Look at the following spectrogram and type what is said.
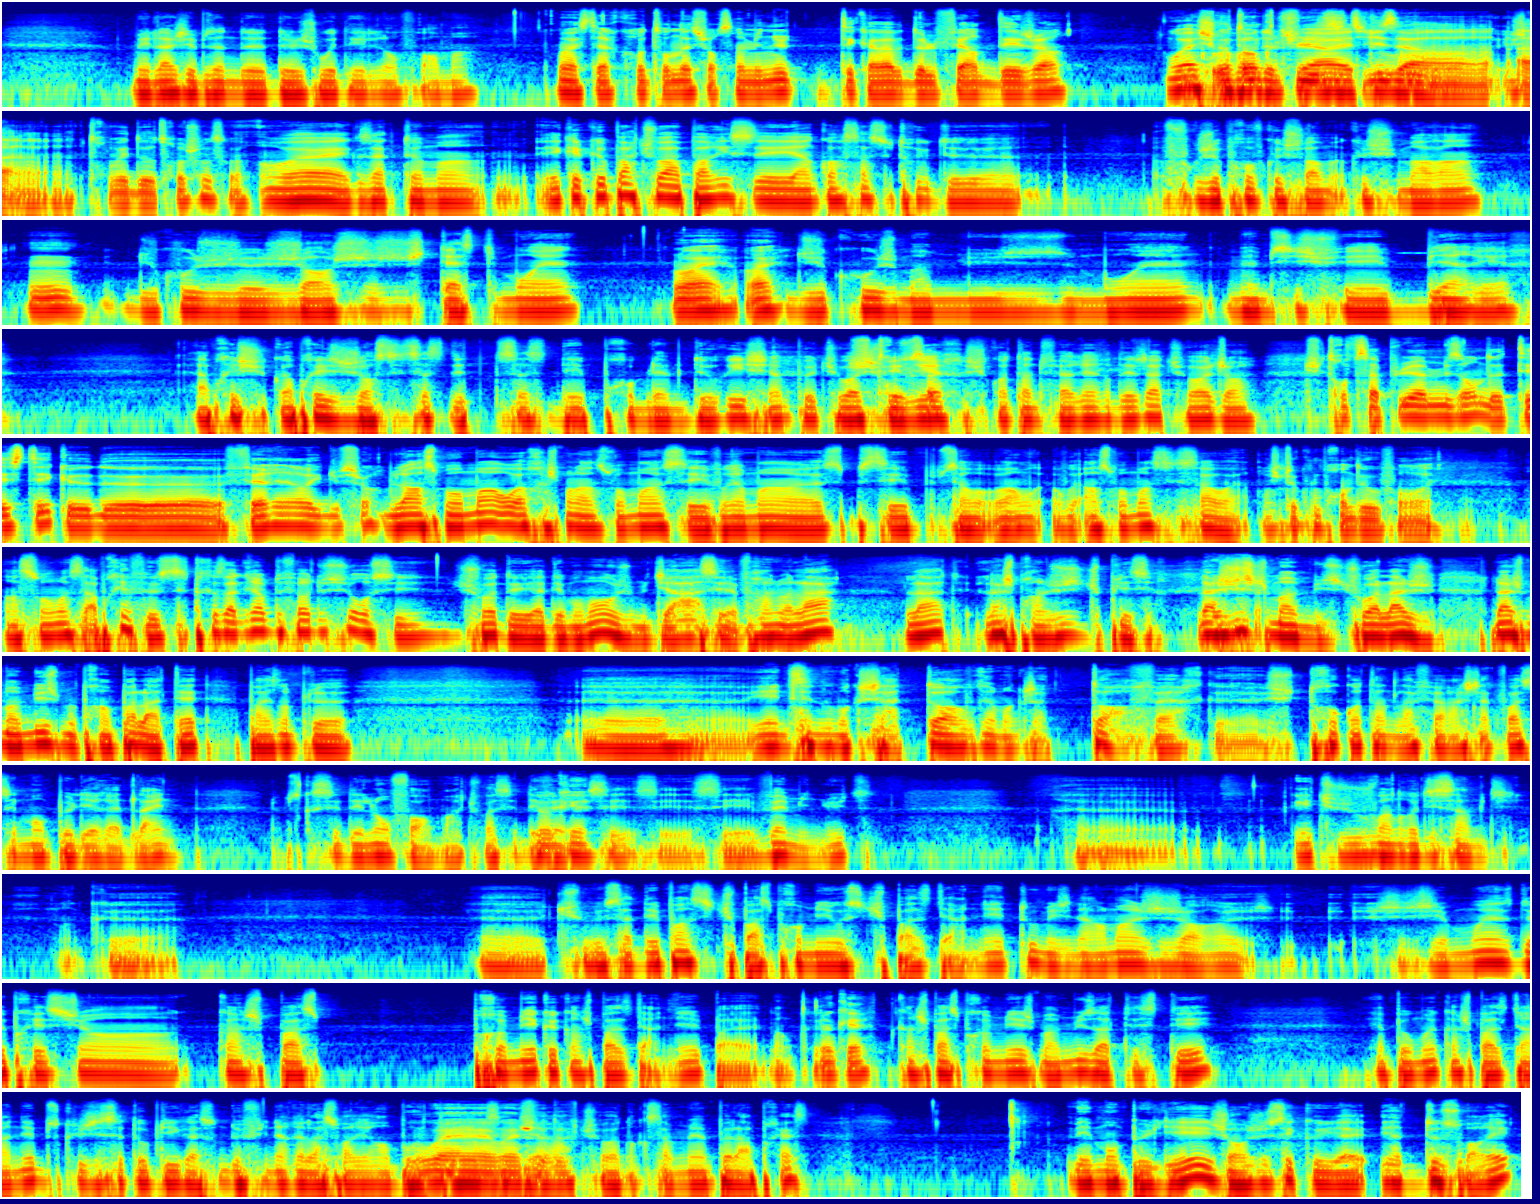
mais là, j'ai besoin de, de jouer des longs formats. Ouais, c'est-à-dire que retourner sur 5 minutes, t'es capable de le faire déjà. Ouais, je suis Autant que de tu les utilises à trouver d'autres choses quoi. Ouais, exactement. Et quelque part, tu vois, à Paris, c'est encore ça, ce truc de. Faut que je prouve que je, sois, que je suis marin. Hmm. Du coup, je, genre, je, je teste moins. Ouais, ouais. Du coup, je m'amuse moins, même si je fais bien rire. Après, je suis, après genre, ça, c'est des, ça, c'est des problèmes de riches un peu, tu vois. Je Je, fais trouve ça- rire, je suis content de faire rire déjà, tu vois. Genre, Tu trouves ça plus amusant de tester que de faire rire avec du sûr là, en ce moment, ouais, franchement, là, en ce moment, c'est vraiment. euh, c'est, c'est- en, en ce moment, c'est ça, ouais. Je te comprends de ouf en vrai. En ce moment, c'est- après, c'est très agréable de faire du sur aussi. Tu vois, il y a des moments où je me dis, ah, c'est vraiment là, là, là, je prends juste du plaisir. Là, juste, je m'amuse. Tu vois, là, je, là, je m'amuse, je me prends pas la tête. Par exemple, euh, il y a une scène moi, que j'adore, vraiment, que j'adore faire, que je suis trop content de la faire à chaque fois, c'est Montpellier Redline. Parce que c'est des longs formats, tu vois, c'est des Ok. 20 c'est- c'est- c'est 20 minutes. Euh, et tu joues vendredi, samedi. Donc, euh, tu, ça dépend si tu passes premier ou si tu passes dernier et tout, mais généralement, genre, j'ai moins de pression quand je passe premier que quand je passe dernier. Donc, quand je passe premier, je m'amuse à tester. Et un peu moins quand je passe dernier, parce que j'ai cette obligation de finir la soirée en beauté, Ouais, ouais, etc., je vois. tu vois, donc ça me met un peu la presse. Mais Montpellier, genre, je sais qu'il y, y a deux soirées,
